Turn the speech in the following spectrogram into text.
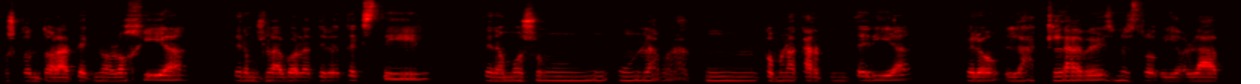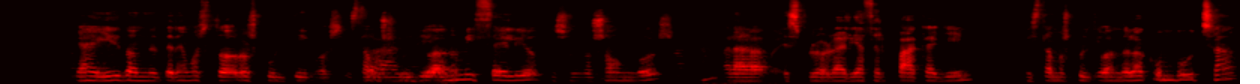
pues con toda la tecnología, tenemos un laboratorio textil, tenemos un, un labora- un- como una carpintería, pero la clave es nuestro biolab, y ahí es donde tenemos todos los cultivos. Estamos Vale. cultivando micelio, que son los hongos, Ajá. para explorar y hacer packaging. Estamos cultivando la kombucha,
